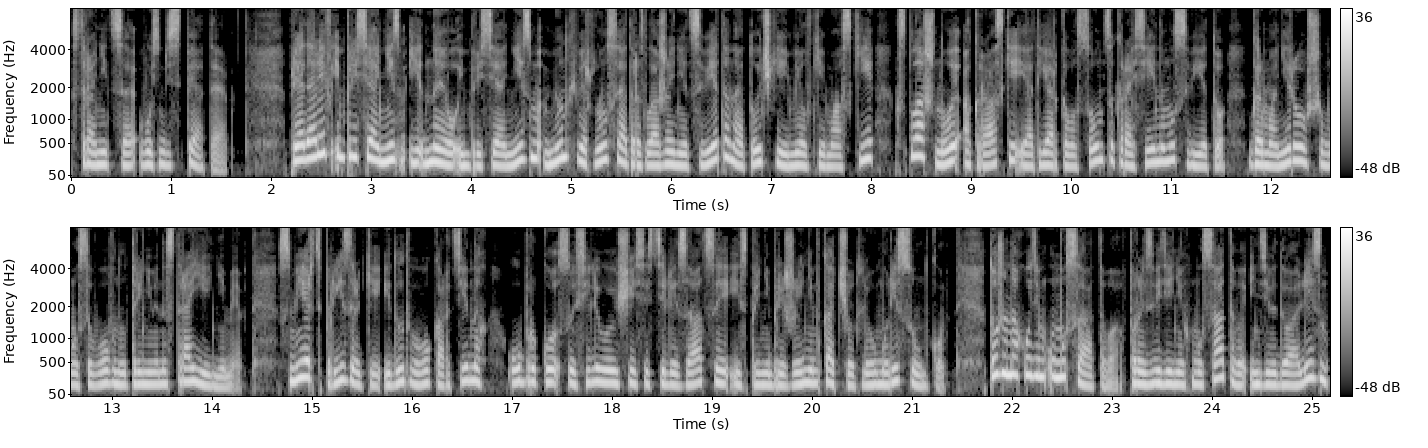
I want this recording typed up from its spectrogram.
страница 85. Преодолев импрессионизм и неоимпрессионизм, Мюнх вернулся от разложения цвета на точки и мелкие мазки к сплошной окраске и от яркого солнца к рассеянному свету, гармонировавшему с его внутренними настроениями. Смерть, призраки идут в его картинах об руку с усиливающейся стилизацией и с пренебрежением к отчетливому рисунку. Тоже находим у Мусатова. В произведениях Мусатова индивидуализм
